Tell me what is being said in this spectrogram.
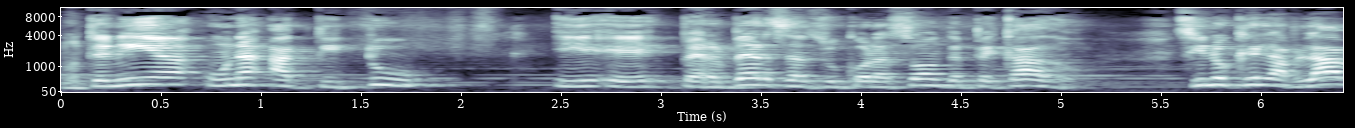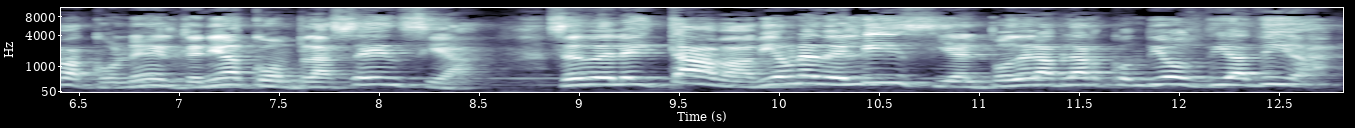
No tenía una actitud y eh, perversa en su corazón de pecado, sino que él hablaba con él, tenía complacencia, se deleitaba, había una delicia el poder hablar con Dios día a día.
